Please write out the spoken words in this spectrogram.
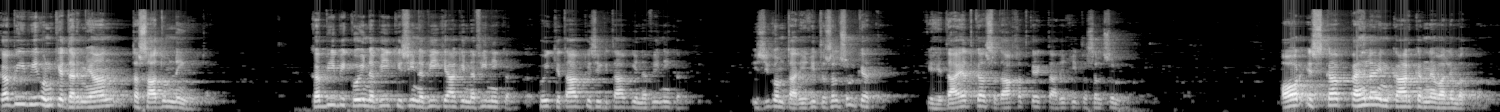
کبھی بھی ان کے درمیان تصادم نہیں ہوتا۔ کبھی بھی کوئی نبی کسی نبی کے آگے نفی نہیں کرتا۔ کوئی کتاب کسی کتاب کی نفی نہیں کرتی۔ اسی کو ہم تاریخی تسلسل کہتے ہیں کہ ہدایت کا، صداقت کا ایک تاریخی تسلسل اور اس کا پہلا انکار کرنے والے مت بنو۔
